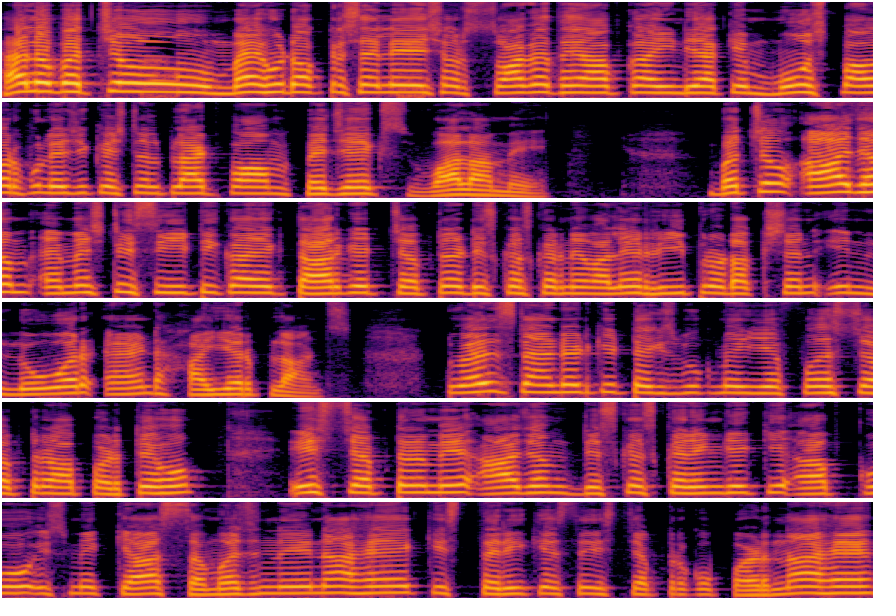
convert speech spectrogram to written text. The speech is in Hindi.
हेलो बच्चों, मैं हूँ डॉक्टर शैलेश और स्वागत है आपका इंडिया के most powerful educational platform physics वाला में। बच्चों, आज हम एम एस टी का एक टारगेट चैप्टर डिस्कस करने वाले हैं reproduction in lower and higher plants twelfth standard की टेक्स्ट बुक में ये फ़र्स्ट चैप्टर आप पढ़ते हो। इस चैप्टर में आज हम डिस्कस करेंगे कि आपको इसमें क्या समझ लेना है, किस तरीके से इस चैप्टर को पढ़ना है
